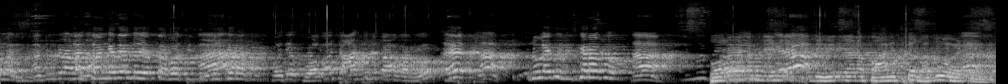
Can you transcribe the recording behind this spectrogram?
మరి. సంగతి ఏంటో చెప్తా. పోతే కోపం శాంతి బాబు ఏ, నువ్వైతే తీసుకురా. పో పోరాటం నేను వీరిగా పాలించుకొని రబ్బు పెట్టాను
